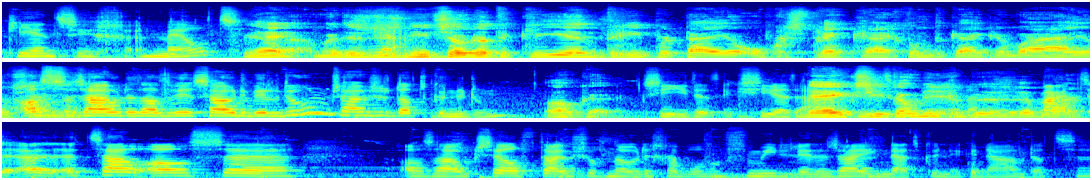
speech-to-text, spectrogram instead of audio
cliënt zich meldt. Ja, ja, maar het is dus Ja. niet zo dat de cliënt drie partijen op gesprek krijgt om te kijken waar hij of zij... Als ze zouden dat zouden willen doen, zouden ze dat kunnen doen. Oké. Ik zie dat, ik zie dat Nee, ik zie het ook niet gebeuren. Maar Maar, het, eh, het zou als, eh als zou ik zelf thuiszorg nodig hebben of een familielid, dan zou je inderdaad kunnen denken, nou, dat, eh,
